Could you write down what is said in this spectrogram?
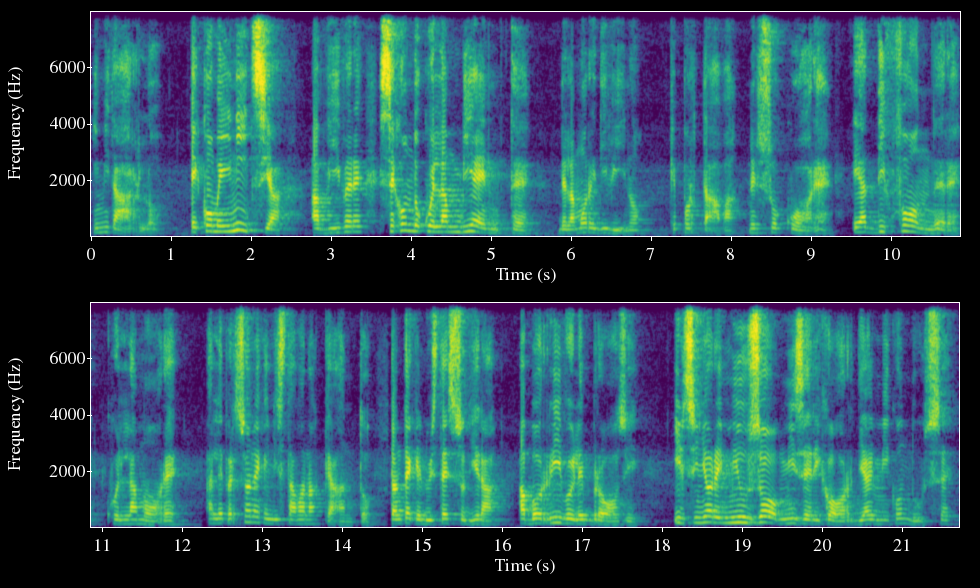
imitarlo. E come inizia a vivere secondo quell'ambiente dell'amore divino che portava nel suo cuore e a diffondere quell'amore alle persone che gli stavano accanto, tant'è che lui stesso dirà aborrivo i lebrosi, il Signore mi usò misericordia e mi condusse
